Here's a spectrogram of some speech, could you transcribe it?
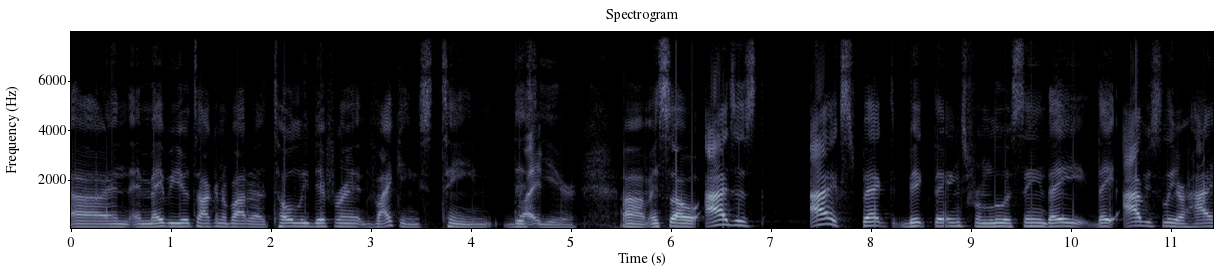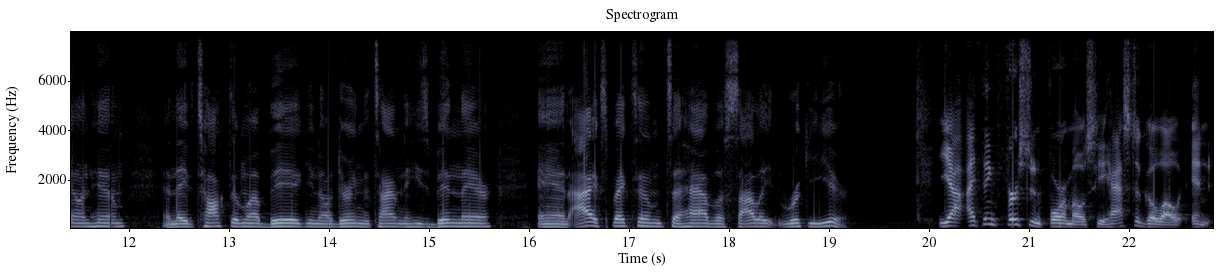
Uh, and, and maybe you're talking about a totally different Vikings team this Right. year. Um, and so I just, I expect big things from Lewis Cine. They they obviously are high on him, and they've talked him up big, you know, during the time that he's been there. And I expect him to have a solid rookie year. Yeah, I think first and foremost, he has to go out and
